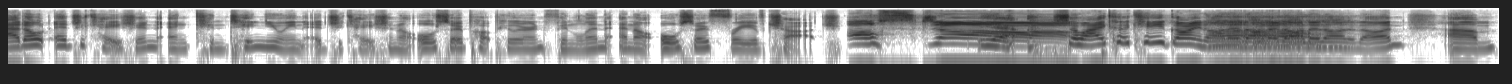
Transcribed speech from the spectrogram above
Adult education and continuing education are also popular in Finland and are also free of charge. Oh, stop. Yeah. So I could keep going on and on and on and on and on. Um,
